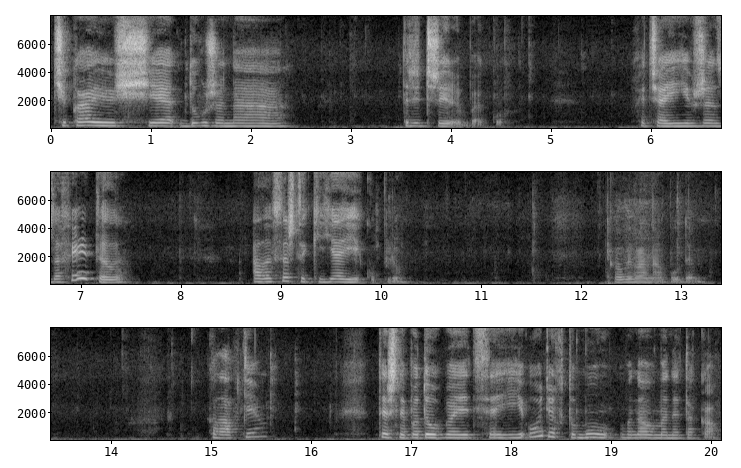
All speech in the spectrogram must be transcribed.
Чекаю ще дуже на 3G Ребеку. Хоча її вже захейтили, але все ж таки я її куплю, коли вона буде. Клавдія. Теж не подобається її одяг, тому вона в мене така.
